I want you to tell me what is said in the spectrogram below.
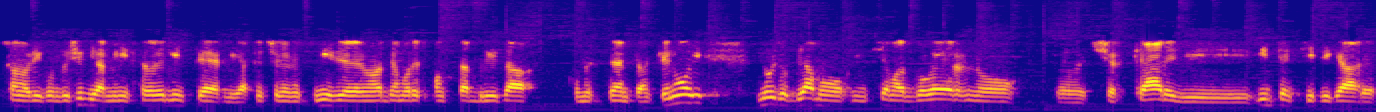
sono riconducibili al Ministero degli Interni, attenzione non significa che non abbiamo responsabilità come sempre anche noi, noi dobbiamo insieme al governo eh, cercare di intensificare,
